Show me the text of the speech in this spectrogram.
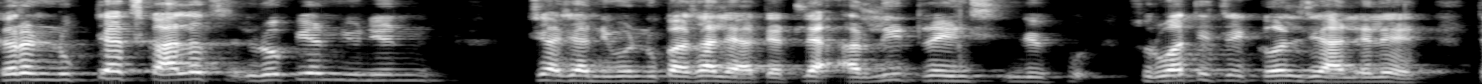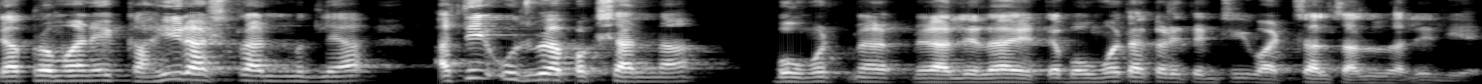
कारण नुकत्याच कालच युरोपियन युनियनच्या ज्या निवडणुका झाल्या त्यातल्या अर्ली ट्रेंड्स म्हणजे सुरुवातीचे कल जे आलेले आहेत त्याप्रमाणे काही राष्ट्रांमधल्या अति उजव्या पक्षांना बहुमत मिळालेलं आहे. त्या बहुमताकडे त्यांची वाटचाल चालू झालेली आहे.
